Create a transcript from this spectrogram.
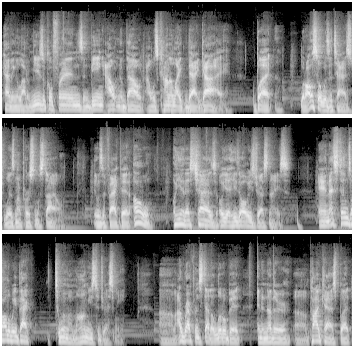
having a lot of musical friends and being out and about, I was kind of like that guy. But what also was attached was my personal style. It was the fact that, oh, oh yeah, that's Chaz. Oh yeah, he's always dressed nice. And that stems all the way back to when my mom used to dress me. Um, I referenced that a little bit in another uh, podcast, but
